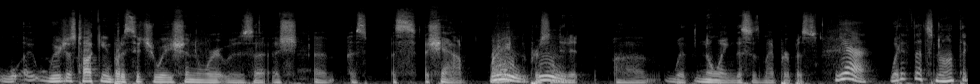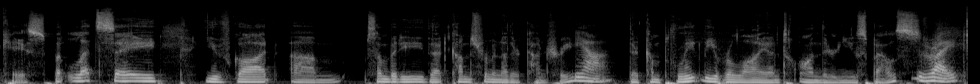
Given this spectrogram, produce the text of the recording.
we're just talking about a situation where it was a, a, a, a s- a s- a sham, right? Mm, the person mm. did it with knowing this is my purpose. Yeah. What if that's not the case? But let's say you've got um, somebody that comes from another country. Yeah. They're completely reliant on their new spouse, Right.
